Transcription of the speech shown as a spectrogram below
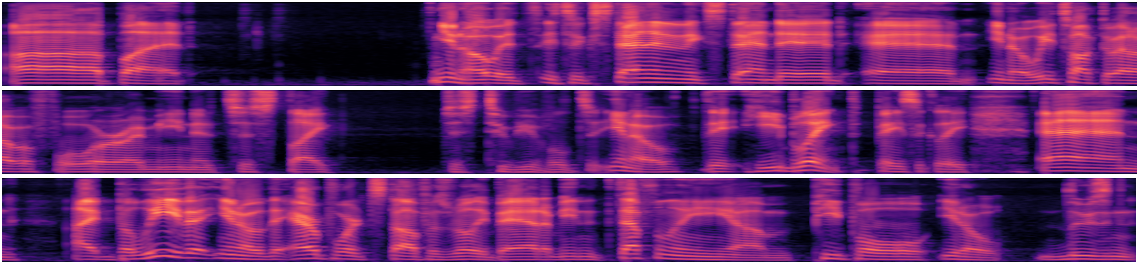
Uh, but you know, it's it's extended and extended, and you know, we talked about it before. I mean, it's just like just two people. To, you know, the, he blinked basically, and I believe it. You know, the airport stuff is really bad. I mean, it's definitely um, people, you know, losing,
